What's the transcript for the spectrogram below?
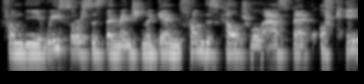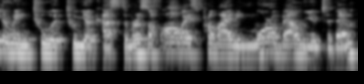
from the resources dimension, again, from this cultural aspect of catering to, to your customers, of always providing more value to them.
